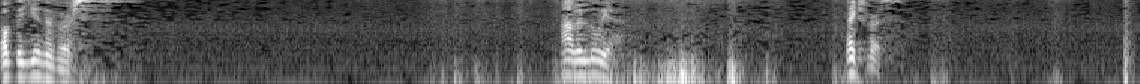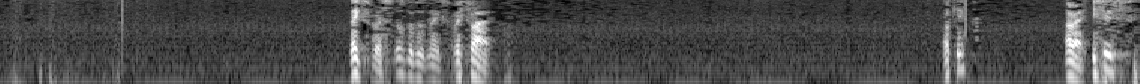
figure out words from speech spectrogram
Of the universe. Hallelujah. Next verse. Next verse. Let's go to the next. Verse 5. Okay? Alright. It says,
